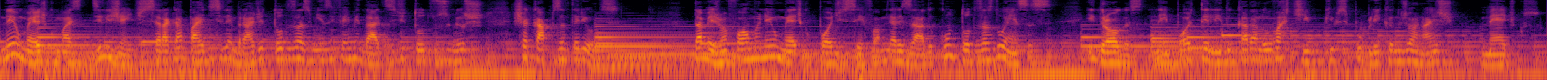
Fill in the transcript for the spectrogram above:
nem o médico mais diligente será capaz de se lembrar de todas as minhas enfermidades e de todos os meus check-ups anteriores. Da mesma forma, nenhum médico pode ser familiarizado com todas as doenças e drogas, nem pode ter lido cada novo artigo que se publica nos jornais médicos.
